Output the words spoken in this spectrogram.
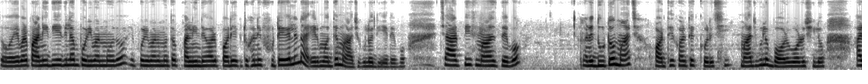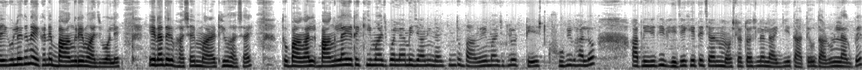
তো এবার পানি দিয়ে দিলাম পরিমাণ মতো। এই পরিমাণ মতো পানি দেওয়ার পরে একটুখানি ফুটে গেলে না, এর মধ্যে মাছগুলো দিয়ে দেবো। চার পিস মাছ দেবো। মানে দুটো মাছ অর্ধেক অর্ধেক করেছি। মাছগুলো বড় বড় ছিল। আর এগুলোকে না এখানে বাংড়ে মাছ বলে। এনাদের ভাষায়, মারাঠি ভাষায়। তো বাঙাল, বাংলায় এটা কী মাছ বলে আমি জানি না। কিন্তু বাংড়ে মাছগুলোর টেস্ট খুবই ভালো। আপনি যদি ভেজে খেতে চান, মশলা টশলা লাগিয়ে, তাতেও দারুণ লাগবে।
